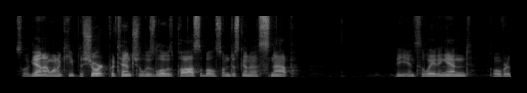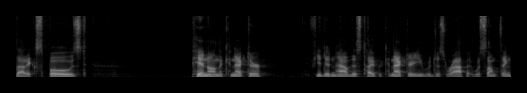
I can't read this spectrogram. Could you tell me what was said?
So again, I want to keep the short potential as low as possible, so I'm just going to snap the insulating end over that exposed pin on the connector. If you didn't have this type of connector, you would just wrap it with something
